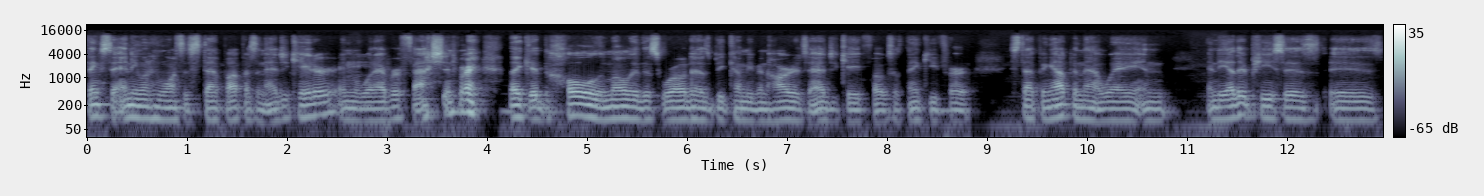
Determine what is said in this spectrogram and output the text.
thanks to anyone who wants to step up as an educator in whatever fashion, right? Like it holy moly, this world has become even harder to educate folks. So thank you for stepping up in that way. And and the other piece is is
